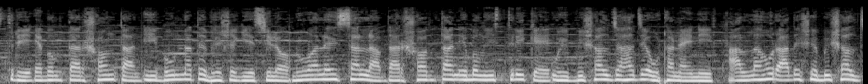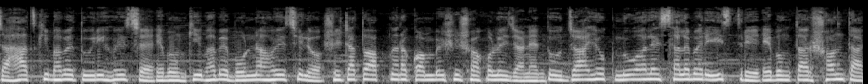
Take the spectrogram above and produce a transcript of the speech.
স্ত্রী এবং তার সন্তান এই বন্যাতে ভেসে গিয়েছিল। নূ আলাই সাল্লাম তার সন্তান এবং স্ত্রীকে ওই বিশাল জাহাজে উঠা নেয়নি। আল্লাহর আদেশে বিশাল জাহাজ কীভাবে তৈরি হয়েছে এবং কীভাবে বন্যা হয়েছিল, সেটা তো আপনারা কম বেশি সকলেই জানেন। তো যাই হোক নূ আলাই সালামের স্ত্রী এবং তার সন্তান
